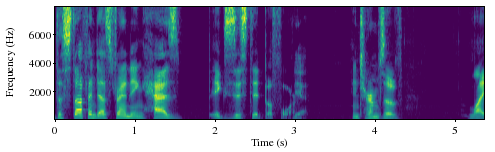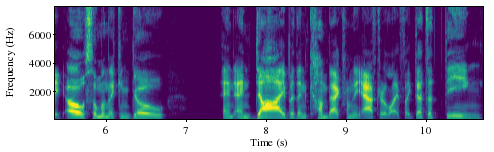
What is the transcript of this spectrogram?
the stuff in Death Stranding has existed before. Yeah. In terms of like, oh, someone that can go and and die but then come back from the afterlife. Like that's a thing.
